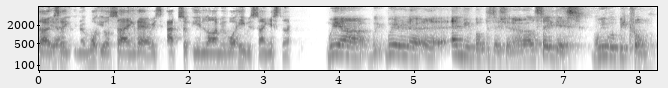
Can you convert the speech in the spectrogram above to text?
So, yep. so you know what you're saying there is absolutely in line with what he was saying yesterday. We are we're in an enviable position, and I'll say this: we will become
